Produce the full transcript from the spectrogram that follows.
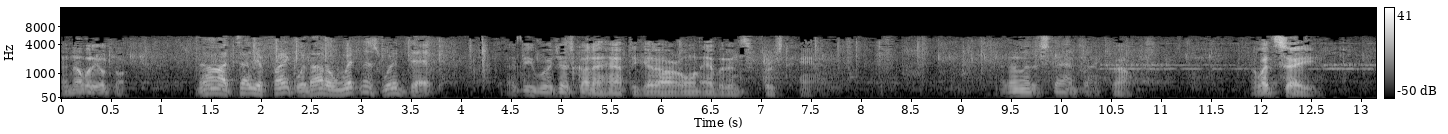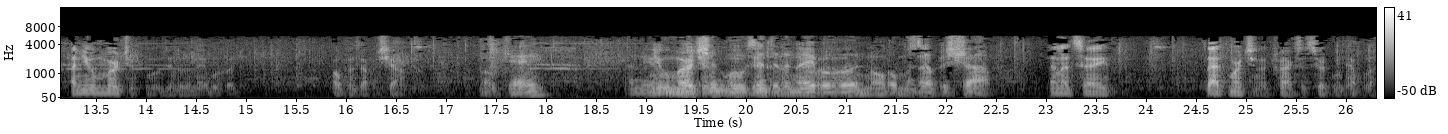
And nobody will talk. No, I tell you, Frank, without a witness, we're dead. Maybe we're just going to have to get our own evidence firsthand. I don't understand, Frank. Well, now let's say a new merchant moves into the neighborhood, opens up a shop. Okay. A new, merchant moves into the neighborhood and opens up a shop. Then let's say that merchant attracts a certain couple of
